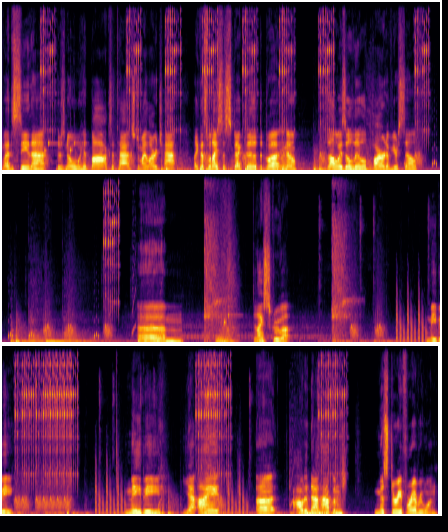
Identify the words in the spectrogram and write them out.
glad to see that there's no hitbox attached to my large hat. Like, that's what I suspected, but, you know, there's always a little part of yourself. Um... Did I screw up? Maybe. Maybe. Yeah, I... Uh, how did that happen? Mystery for everyone.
